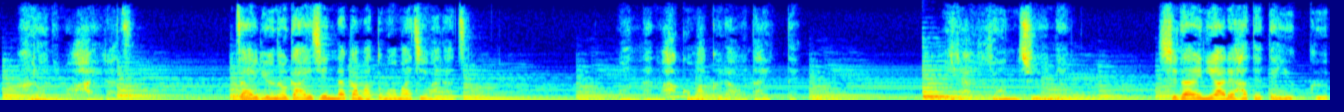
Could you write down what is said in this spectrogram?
風呂にも入らず在留の外人仲間とも交わらず女の箱枕を抱いて以来40年次第に荒れ果ててゆく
